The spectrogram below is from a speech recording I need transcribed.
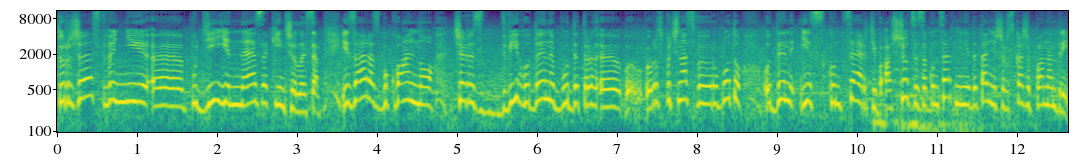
торжественні е, події не закінчилися. І зараз буквально через дві години буде е, розпочне свою роботу один із концертів. А що це за концерт? Мені детальніше розкаже пан Андрій.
